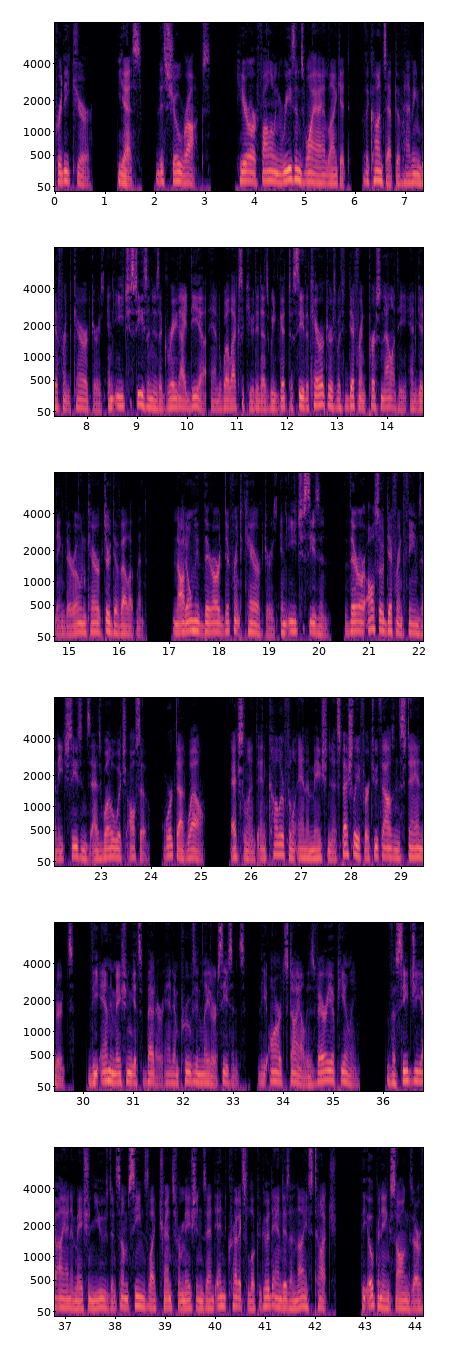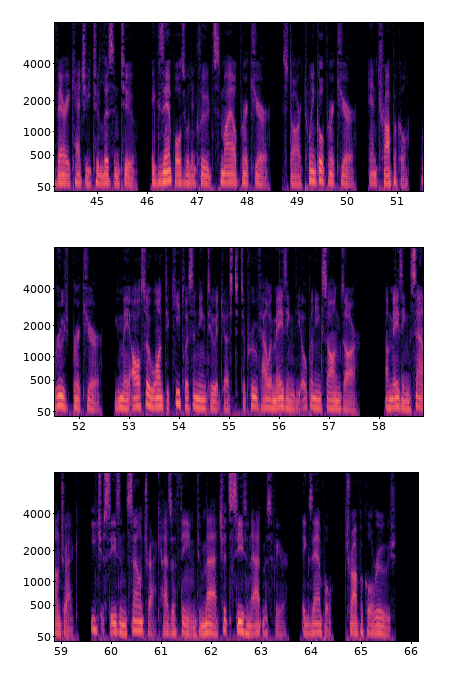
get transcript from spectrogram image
Pretty Cure. Yes, this show rocks. Here are following reasons why I like it. The concept of having different characters in each season is a great idea and well executed as we get to see the characters with different personality and getting their own character development. Not only there are different characters in each season, there are also different themes in each seasons as well which also, worked out well. Excellent and colorful animation especially for 2000 standards, the animation gets better and improves in later seasons, the art style is very appealing. The CGI animation used in some scenes like transformations and end credits look good and is a nice touch. The opening songs are very catchy to listen to, examples would include Smile Precure, Star Twinkle Precure, and Tropical, Rouge Precure. You may also want to keep listening to it just to prove how amazing the opening songs are. Amazing soundtrack. Each season soundtrack has a theme to match its season atmosphere. Example, Tropical Rouge.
